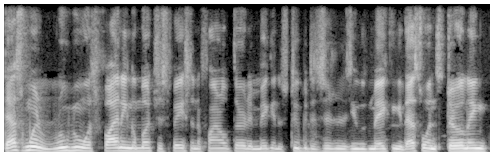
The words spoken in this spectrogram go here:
that's when Ruben was fighting a bunch of space in the final third and making the stupid decisions he was making. That's when Sterling,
